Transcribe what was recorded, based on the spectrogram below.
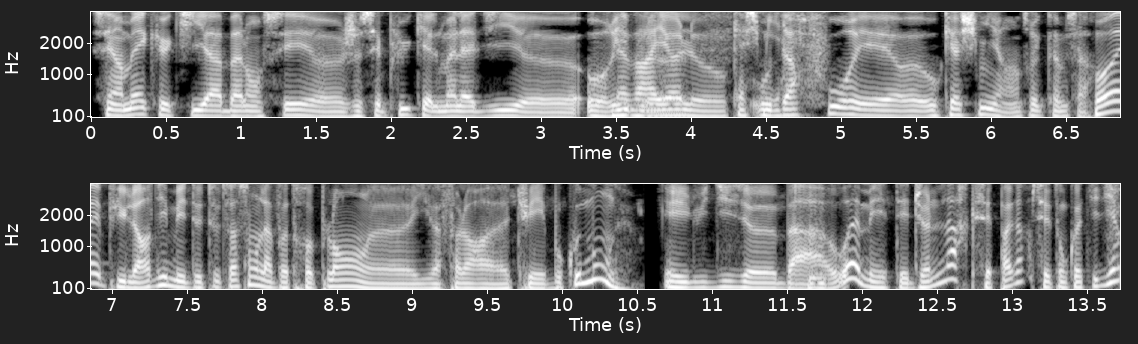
c'est un mec qui a balancé, euh, je sais plus quelle maladie euh, horrible, la variole au euh, au Cachemire. Darfour et au Cachemire, un truc comme ça. Ouais, et puis il leur dit, mais de toute façon, là, votre plan, il va falloir tuer beaucoup de monde. Et ils lui disent, euh, bah Mm. ouais, mais t'es John Lark, c'est pas grave, c'est ton quotidien.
